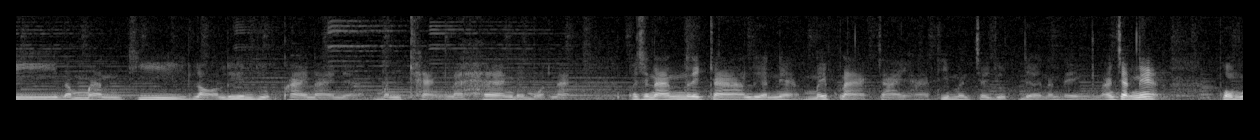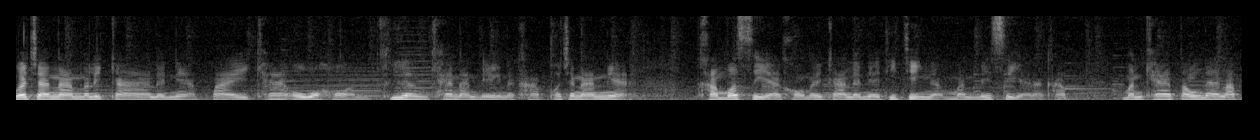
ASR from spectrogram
มีน้ำมันที่หล่อลื่นอยู่ภายในเนี่ยมันแข็งและแห้งไปหมดแล้ว เพราะฉะนั้นนาฬิกาเรือนเนี่ยไม่แปลกใจฮะที่มันจะหยุดเดินนั่นเอง หลังจากเนี้ยผมก็จะนำนาฬิกาเรือนเนี่ยไปแค่โอเวอร์ฮอลเครื่องแค่นั้นเองนะครับ เพราะฉะนั้นเนี่ยคำว่าเสียของนาฬิกาเรือนเนี่ยที่จริงเนี่ยมันไม่เสียนะครับ มันแค่ต้องได้รับ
